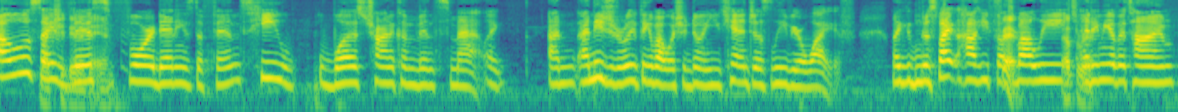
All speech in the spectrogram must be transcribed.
I will say she did at the this for Danny's defense: he was trying to convince Matt, like, I, I need you to really think about what you're doing. You can't just leave your wife. Like, despite how he felt Fair. about Leigh at any other time,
